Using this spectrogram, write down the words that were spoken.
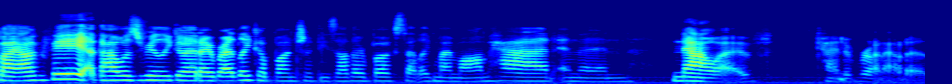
biography. That was really good. I read like a bunch of these other books that like my mom had, and then now I've kind of run out of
